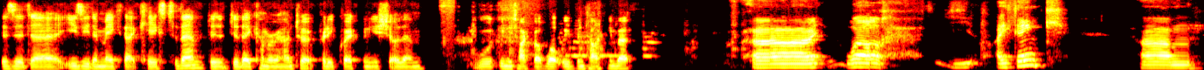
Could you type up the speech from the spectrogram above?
is it uh, easy to make that case to them? Do, do they come around to it pretty quick when you show them, when you talk about what we've been talking about? Uh, well, I think um,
